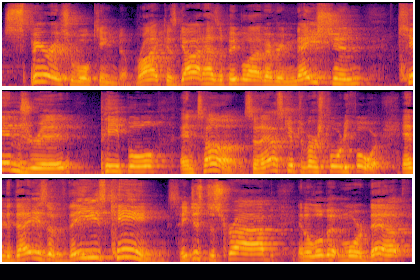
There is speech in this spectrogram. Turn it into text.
spiritual kingdom, right? Because God has a people out of every nation, kindred, people, and tongue. So now skip to verse 44. In the days of these kings, he just described in a little bit more depth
